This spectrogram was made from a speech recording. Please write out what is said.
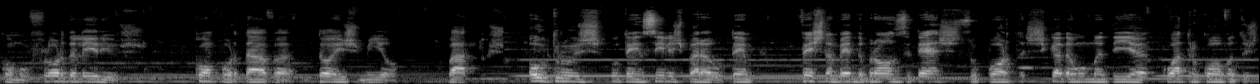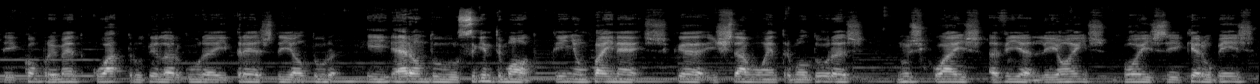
como flor de lírios, comportava dois mil batos. Outros utensílios para o templo. Fez também de bronze dez suportes, cada um media quatro côvados de comprimento, quatro de largura e três de altura. E eram do seguinte modo: tinham painéis que estavam entre molduras nos quais havia leões, bois e querubins.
